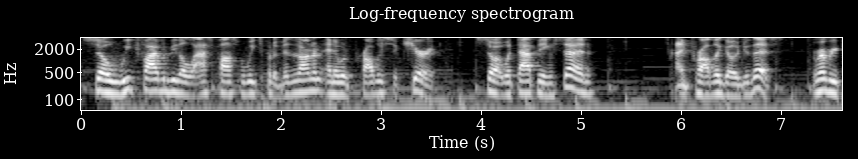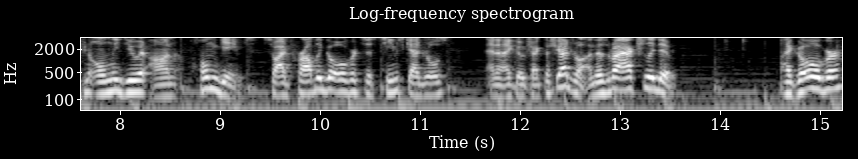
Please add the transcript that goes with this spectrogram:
So week five would be the last possible week to put a visit on him, and it would probably secure it. So with that being said, I'd probably go do this. Remember, you can only do it on home games. So I'd probably go over to team schedules, and I go check the schedule. And this is what I actually do. I go over,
